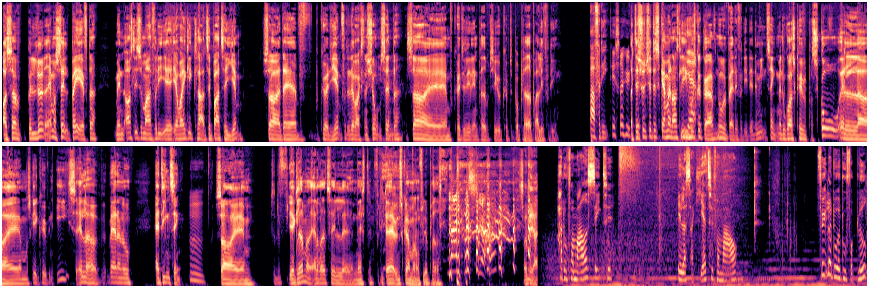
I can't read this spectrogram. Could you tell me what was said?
Og så belønnede jeg mig selv bagefter, men også lige så meget, fordi øh, jeg var ikke lige klar til bare at tage hjem. Så da jeg kørte hjem fra det der vaccinationscenter, så øh, kørte jeg lige ind i en pladebutik og købte par plader bare lige fordi. Bare fordi. Det er så hyggeligt. Og det synes jeg, det skal man også lige ja. Huske at gøre. Nu er det, fordi det er det min ting, men du kan også købe et par sko, eller øh, måske købe en is, eller hvad der nu er din ting. Mm. Så, øh, så det, jeg glæder mig allerede til øh, næste, fordi der ønsker jeg mig nogle flere plader. Nej, hvor sjovt. Så det er jeg. Har du for meget at se til? Eller sagt ja til for meget? Føler du, at du er for blød?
